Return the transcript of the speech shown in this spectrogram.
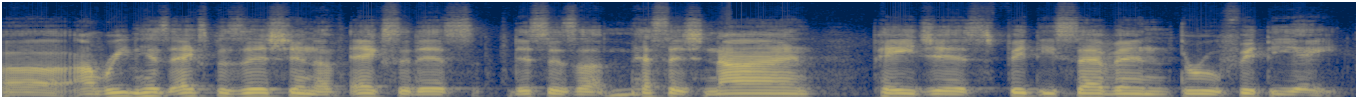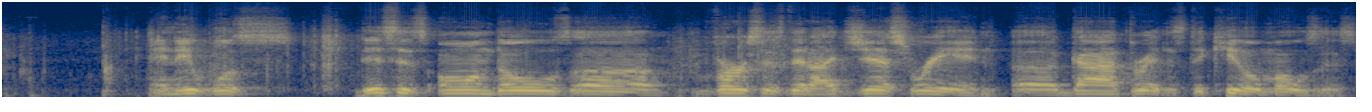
Uh, I'm reading his exposition of Exodus. This is a message 9, pages 57 through 58. And it was, this is on those uh, verses that I just read. Uh, God threatens to kill Moses.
